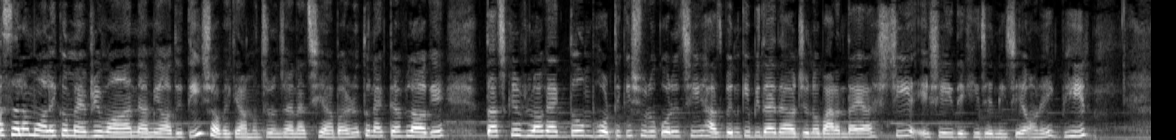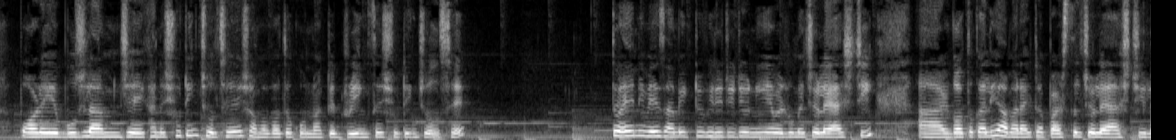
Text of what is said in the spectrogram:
আসসালামু আলাইকুম এভরিওয়ান আমি অদিতি সবাইকে আমন্ত্রণ জানাচ্ছি আবার নতুন একটা ভ্লগে তো আজকের ভ্লগ একদম ভোর থেকে শুরু করেছি। হাজব্যান্ডকে বিদায় দেওয়ার জন্য বারান্দায় আসছি, এসেই দেখি যে নিচে অনেক ভিড়। পরে বুঝলাম যে এখানে শুটিং চলছে, সম্ভবত কোনো একটা ড্রিঙ্কসের শুটিং চলছে। তো এনিওয়েজ আমি একটু ভিডিও টিডিও নিয়ে রুমে চলে আসছি। আর গতকালই আমার একটা পার্সেল চলে আসছিল।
